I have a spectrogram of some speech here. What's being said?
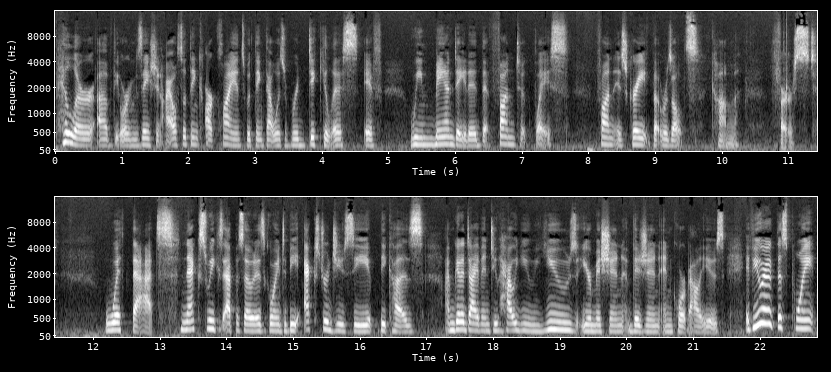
pillar of the organization. I also think our clients would think that was ridiculous if we mandated that fun took place. Fun is great, but results come first with that. Next week's episode is going to be extra juicy because I'm going to dive into how you use your mission, vision, and core values. If you are at this point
